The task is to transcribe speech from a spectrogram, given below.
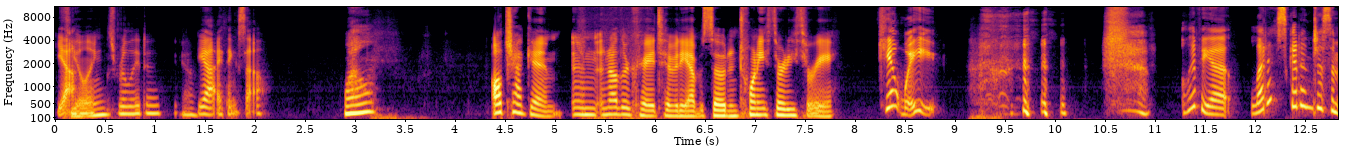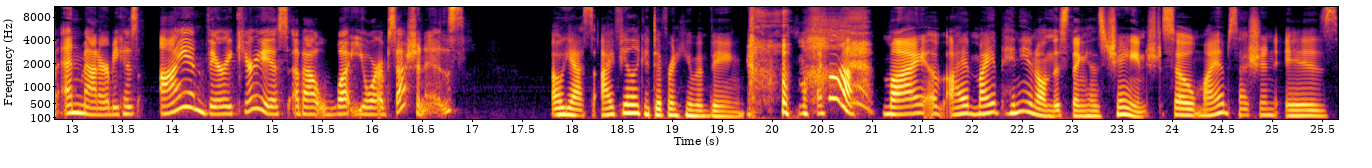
Yeah. feelings related? Yeah. yeah, I think so. Well, I'll check in in another creativity episode in 2033. Can't wait. Olivia, let us get into some end matter because I am very curious about what your obsession is. Oh yes, I feel like a different human being. my, Huh. my uh, I my opinion on this thing has changed. So my obsession is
